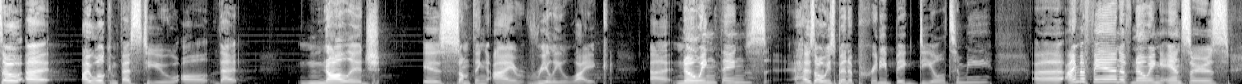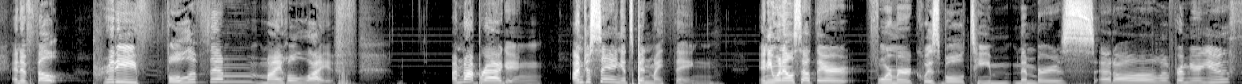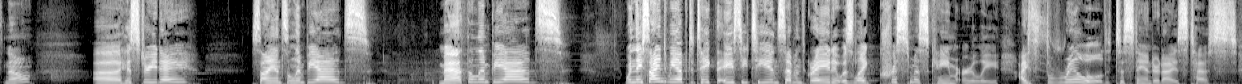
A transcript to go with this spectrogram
So uh, I will confess to you all that knowledge is something I really like. Uh, knowing things has always been a pretty big deal to me. Uh, I'm a fan of knowing answers and have felt pretty full of them my whole life. I'm not bragging. I'm just saying it's been my thing. Anyone else out there former Quiz Bowl team members at all from your youth? No? Uh, history Day? Science Olympiads? Math Olympiads? When they signed me up to take the ACT in seventh grade, it was like Christmas came early. I thrilled to standardize tests.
